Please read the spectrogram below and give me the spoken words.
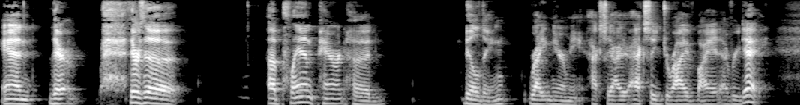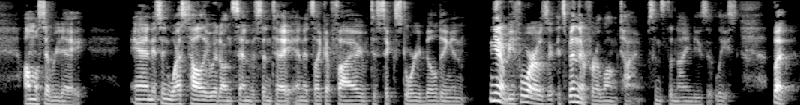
And there, there's a, a Planned Parenthood building right near me. Actually, I actually drive by it every day, almost every day. And it's in West Hollywood on San Vicente, and it's like a five to six story building. And, you know, before I was, it's been there for a long time, since the 90s at least. But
